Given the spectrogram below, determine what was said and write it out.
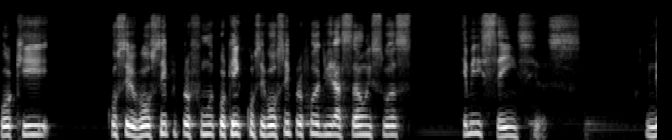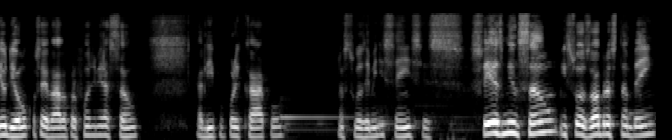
porque conservou sempre profundo, por quem conservou sempre profunda admiração em suas reminiscências. Neudeon conservava profunda admiração ali por Policarpo nas suas reminiscências. Fez menção em suas obras também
